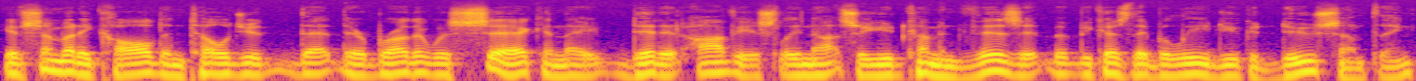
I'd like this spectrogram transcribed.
If somebody called and told you that their brother was sick, and they did it obviously not so you'd come and visit, but because they believed you could do something,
